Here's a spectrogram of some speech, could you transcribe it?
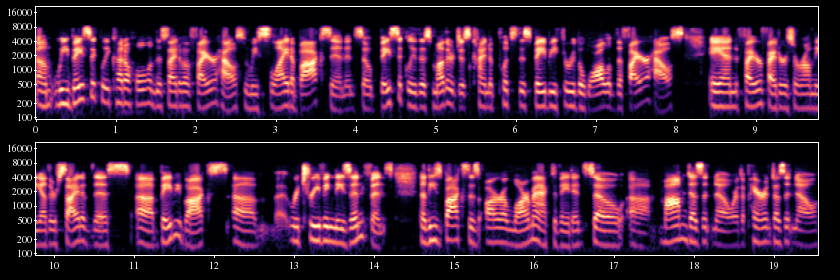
um, we basically cut a hole in the side of a firehouse and we slide a box in. And so basically, this mother just kind of puts this baby through the wall of the firehouse, and firefighters are on the other side of this uh, baby box um, retrieving these infants. Now, these boxes are alarm activated, so um, mom doesn't know or the parent doesn't know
